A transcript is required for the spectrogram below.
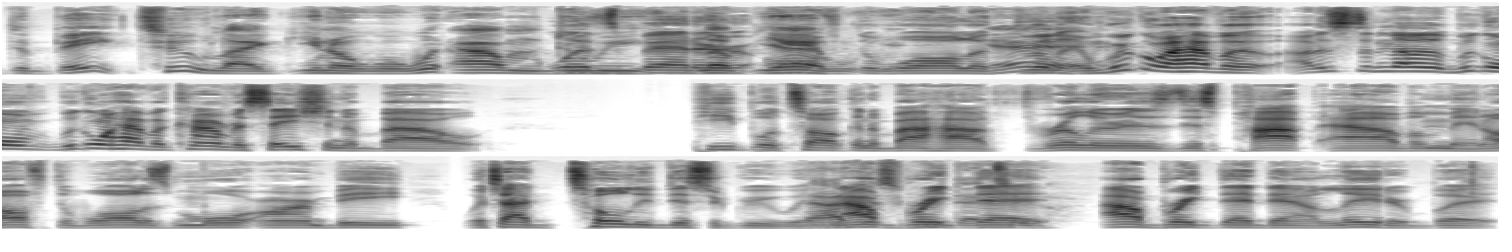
debate too, like you know, well, what album do What's we better, love? Yeah, Off the Wall or yeah. Thriller? And we're gonna have a uh, this is another we're gonna we're gonna have a conversation about people talking about how Thriller is this pop album and Off the Wall is more R and B, which I totally disagree with. And I'll break that, that. I'll break that down later. But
